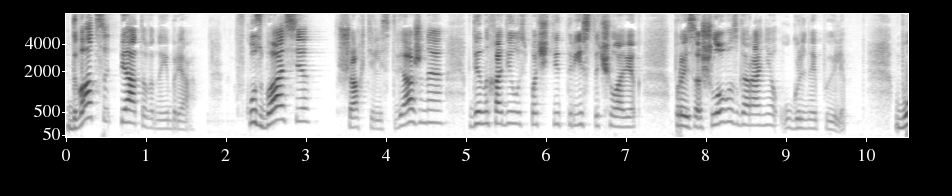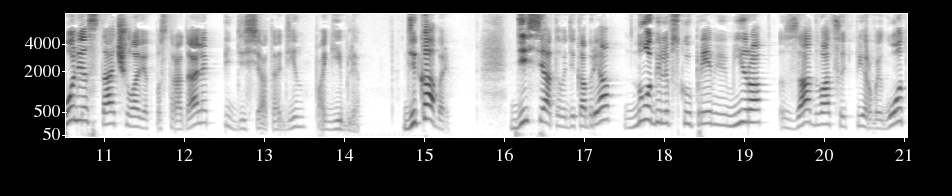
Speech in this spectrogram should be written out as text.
25 ноября в Кузбассе, в шахте Листвяжная, где находилось почти 300 человек, произошло возгорание угольной пыли. Более 100 человек пострадали, 51 погибли. Декабрь. 10 декабря Нобелевскую премию мира за 21 год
